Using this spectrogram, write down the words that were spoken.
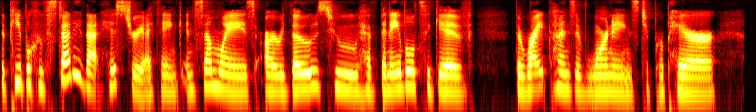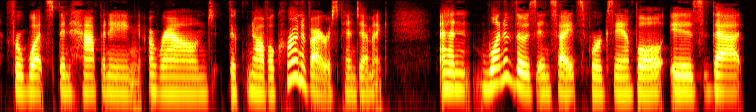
the people who've studied that history, I think, in some ways, are those who have been able to give the right kinds of warnings to prepare for what's been happening around the novel coronavirus pandemic. And one of those insights, for example, is that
